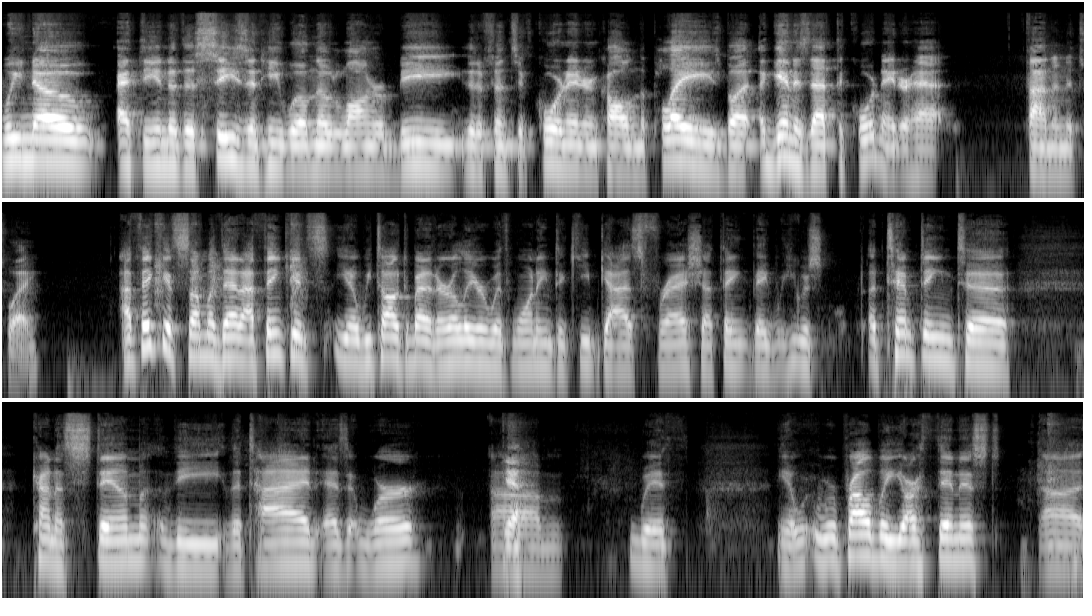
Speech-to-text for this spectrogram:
we know at the end of this season he will no longer be the defensive coordinator and calling the plays. But again, is that the coordinator hat finding its way? I think it's some of that. I think it's you know we talked about it earlier with wanting to keep guys fresh. I think they he was attempting to kind of stem the the tide, as it were. Um, Yeah. With you know we're probably our thinnest uh,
